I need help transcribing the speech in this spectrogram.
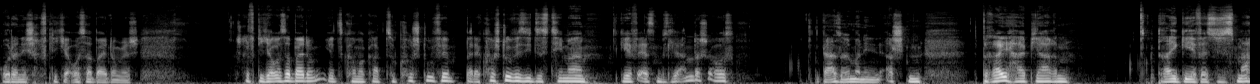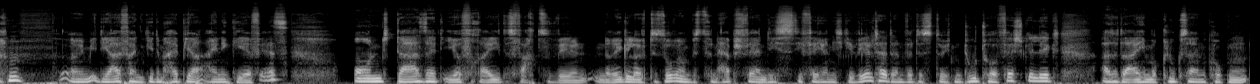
oder eine schriftliche Ausarbeitung ist. Schriftliche Ausarbeitung, jetzt kommen wir gerade zur Kursstufe. Bei der Kursstufe sieht das Thema GFS ein bisschen anders aus. Da soll man in den ersten drei Halbjahren drei GFSs machen im Idealfall in jedem Halbjahr eine GFS. Und da seid ihr frei, das Fach zu wählen. In der Regel läuft es so, wenn man bis zu den Herbstferien die, die Fächer nicht gewählt hat, dann wird es durch einen Tutor festgelegt. Also da eigentlich immer klug sein, gucken,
